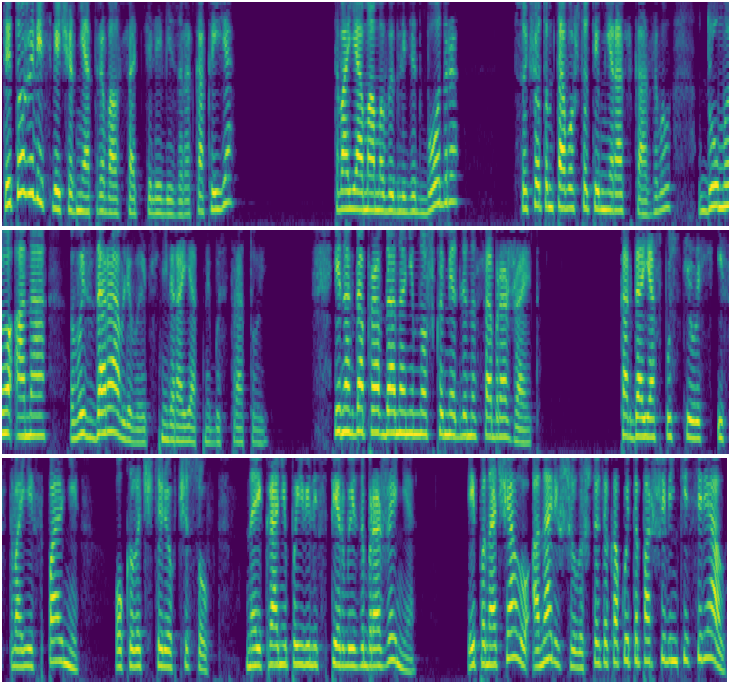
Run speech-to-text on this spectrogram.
Ты тоже весь вечер не отрывался от телевизора, как и я? Твоя мама выглядит бодро, с учетом того, что ты мне рассказывал, думаю, она выздоравливает с невероятной быстротой. Иногда, правда, она немножко медленно соображает — когда я спустилась из твоей спальни около четырех часов, на экране появились первые изображения, и поначалу она решила, что это какой-то паршивенький сериал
